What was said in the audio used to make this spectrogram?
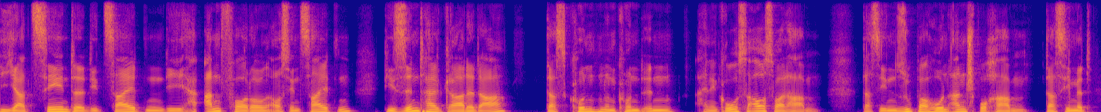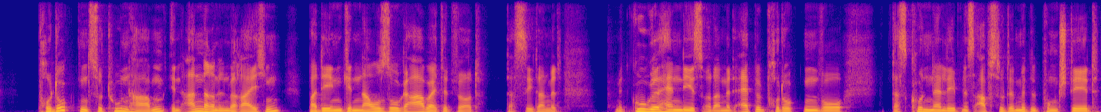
die Jahrzehnte, die Zeiten, die Anforderungen aus den Zeiten, die sind halt gerade da, dass Kunden und Kundinnen eine große Auswahl haben, dass sie einen super hohen Anspruch haben, dass sie mit Produkten zu tun haben in anderen Bereichen, bei denen genau so gearbeitet wird dass sie dann mit, mit Google-Handys oder mit Apple-Produkten, wo das Kundenerlebnis absolut im Mittelpunkt steht,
